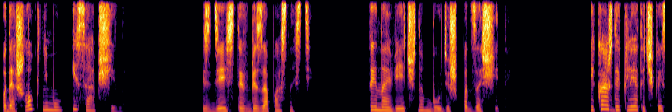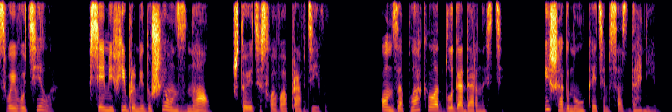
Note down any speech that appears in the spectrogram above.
подошло к нему и сообщило. «Здесь ты в безопасности. Ты навечно будешь под защитой». И каждой клеточкой своего тела, всеми фибрами души он знал, что эти слова правдивы. Он заплакал от благодарности и шагнул к этим созданиям.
